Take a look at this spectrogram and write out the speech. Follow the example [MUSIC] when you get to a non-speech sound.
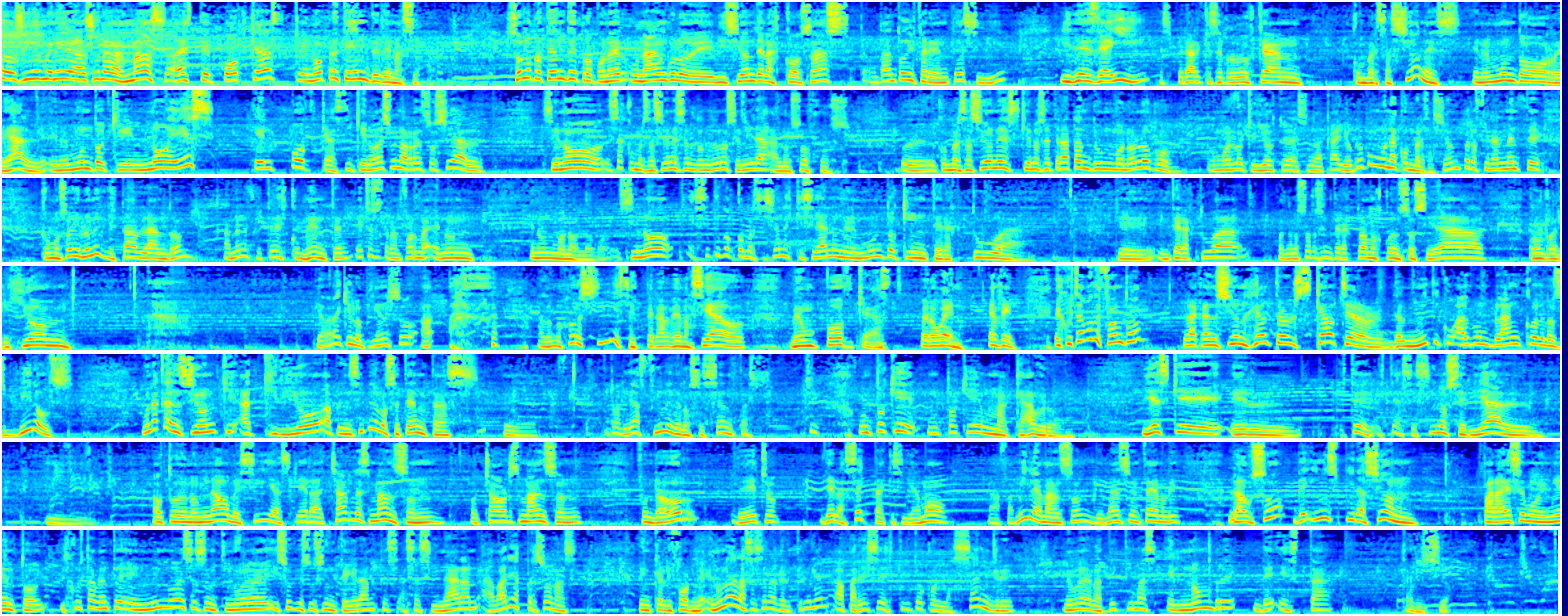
Bienvenidos y bienvenidas una vez más a este podcast que no pretende demasiado. Solo pretende proponer un ángulo de visión de las cosas, un tanto diferente, sí, y desde ahí esperar que se produzcan conversaciones en el mundo real, en el mundo que no es el podcast y que no es una red social, sino esas conversaciones en donde uno se mira a los ojos eh, conversaciones que no se tratan de un monólogo, como es lo que yo estoy haciendo acá. Yo propongo una conversación, pero finalmente, como soy el único que está hablando, a menos que ustedes comenten, esto se transforma en un, en un monólogo. Sino ese tipo de conversaciones que se dan en el mundo que interactúa, que interactúa cuando nosotros interactuamos con sociedad, con religión. Y ahora que lo pienso, a, lo mejor sí es esperar demasiado de un podcast. Pero bueno, en fin. Escuchamos de fondo la canción Helter Skelter del mítico álbum blanco de los Beatles. Una canción que adquirió a principios de los 70s, eh, en realidad fines de los 60s. Sí, un toque, un toque macabro. Y es que el, este, este asesino serial y autodenominado Mesías, que era Charles Manson, o Charles Manson, fundador, de hecho, de la secta que se llamó la familia Manson, The Manson Family, la usó de inspiración para ese movimiento y justamente en 1969 hizo que sus integrantes asesinaran a varias personas en California. En una de las escenas del crimen aparece escrito con la sangre de una de las víctimas el nombre de esta canción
